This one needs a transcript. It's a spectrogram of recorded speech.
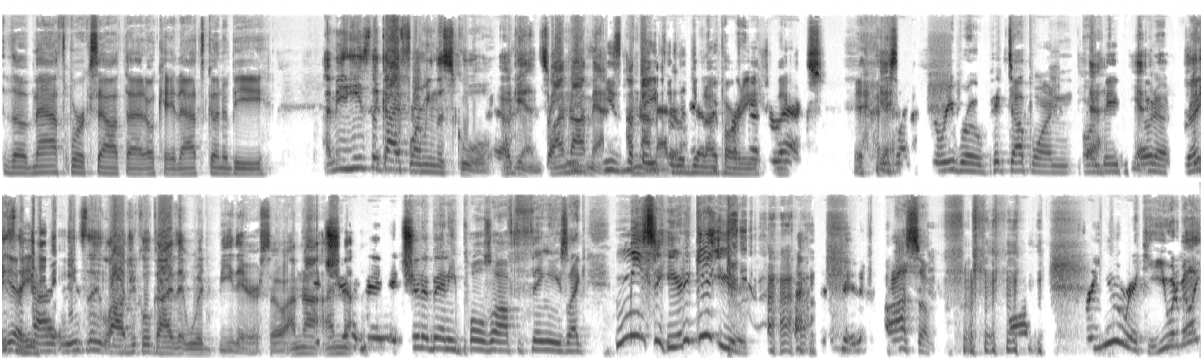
The math works out that okay, that's going to be I mean, he's the guy forming the school yeah. again, so I'm not mad. He's the I'm face of the Jedi Party. Professor X. Yeah. He's like Cerebro picked up on on yeah, Baby Yoda. Right? He's, yeah, the he's, guy, he's the logical guy that would be there. So I'm not. It I'm should, not, have been, it should have been. He pulls off the thing. He's like, "Misa here to get you." awesome. awesome. for you, Ricky. You would have been like,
